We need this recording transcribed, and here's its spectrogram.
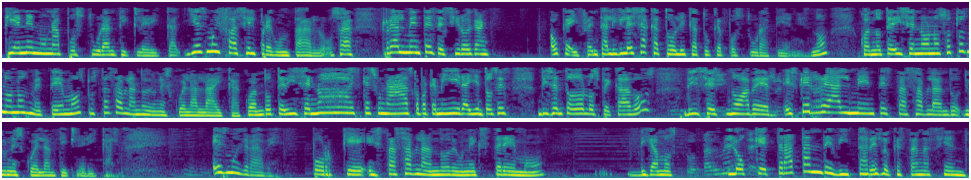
tienen una postura anticlerical. Y es muy fácil preguntarlo. O sea, realmente es decir, oigan, ok, frente a la Iglesia Católica, ¿tú qué postura tienes, no? Cuando te dicen, no, nosotros no nos metemos, tú estás hablando de una escuela laica. Cuando te dicen, no, es que es un asco, porque mira, y entonces dicen todos los pecados, dices, no, a ver, es que realmente estás hablando de una escuela anticlerical. Es muy grave, porque estás hablando de un extremo, digamos, lo que tratan de evitar es lo que están haciendo.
